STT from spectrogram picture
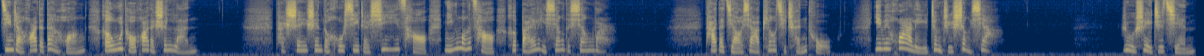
金盏花的淡黄和乌头花的深蓝。他深深地呼吸着薰衣草、柠檬草和百里香的香味儿。他的脚下飘起尘土，因为画里正值盛夏。入睡之前，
